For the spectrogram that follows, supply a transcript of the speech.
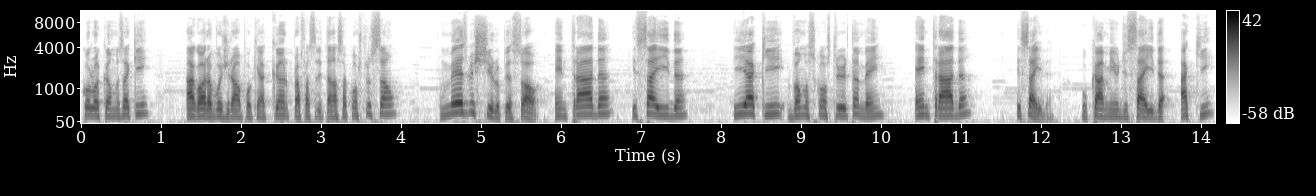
Colocamos aqui. Agora eu vou girar um pouquinho a cano para facilitar a nossa construção. O mesmo estilo, pessoal. Entrada e saída. E aqui vamos construir também entrada e saída. O caminho de saída aqui.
